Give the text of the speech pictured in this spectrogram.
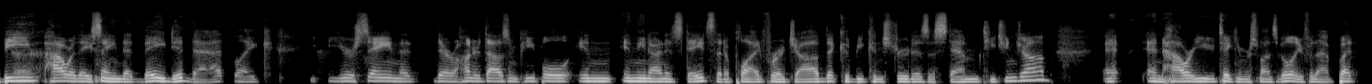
B Yeah. how are they saying that they did that? Like you're saying that there are 100,000 people in in the United States that applied for a job that could be construed as a STEM teaching job. And, and how are you taking responsibility for that? But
